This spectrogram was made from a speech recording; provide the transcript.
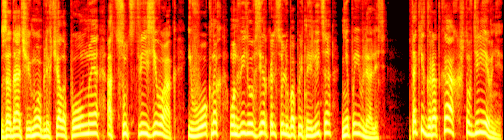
Задачу ему облегчало полное отсутствие зевак, и в окнах он видел в зеркальце любопытные лица не появлялись. В таких городках, что в деревне.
